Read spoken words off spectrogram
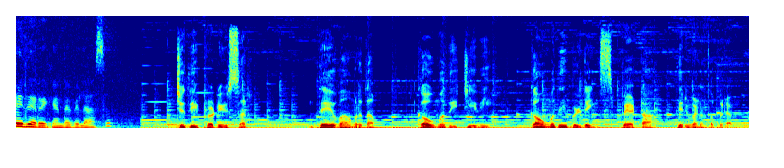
എഴുതി അറിയിക്കേണ്ട വിലാസം producer Devamritham Kaumudi T V Kaumudi buildings Petta Thiruvananthapuram.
